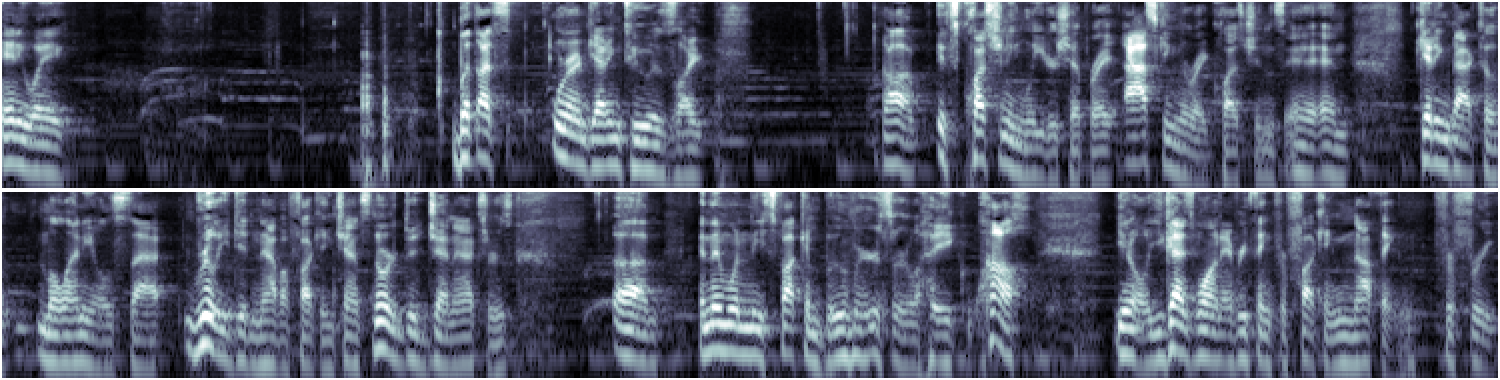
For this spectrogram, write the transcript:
anyway, but that's where I'm getting to is like. Uh, it's questioning leadership, right? Asking the right questions and, and, getting back to millennials that really didn't have a fucking chance, nor did Gen Xers. Um, and then when these fucking boomers are like, well, you know, you guys want everything for fucking nothing for free.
